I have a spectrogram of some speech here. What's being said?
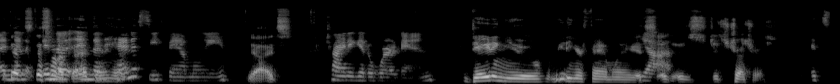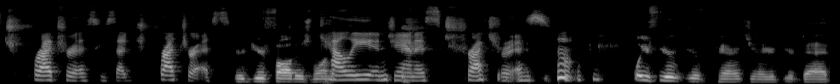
And That's- then that's in the in the thing. Hennessy family, Yeah, it's trying to get a word in. Dating you, meeting your family. It's Yeah. it is it's treacherous. It's treacherous. He said treacherous. Your your father's one. Kelly and Janice treacherous. well, your your your parents, you know, your your dad,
